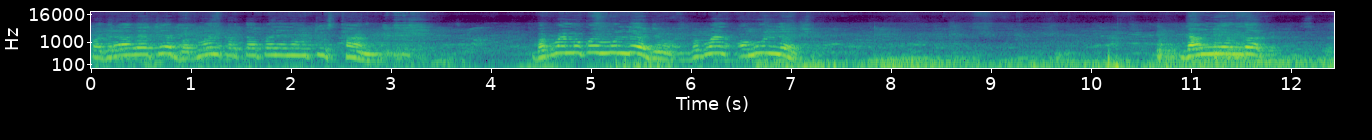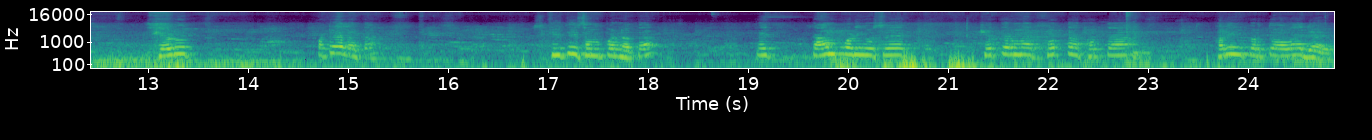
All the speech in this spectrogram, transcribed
પધરાવે છે. ભગવાન કરતાં પણ એનું ઊંચું સ્થાન ભગવાનનું કોઈ મૂલ્ય જ નહીં ભગવાન અમૂલ્ય છે. ગામની અંદર ખેડૂત પટેલ હતા. સ્થિતિ સંપન્ન હતા. કંઈક કામ પડ્યું છે. ખેતરમાં ખોદતા ખોદતા ખરીદ કરતો અવાજ આવ્યો.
